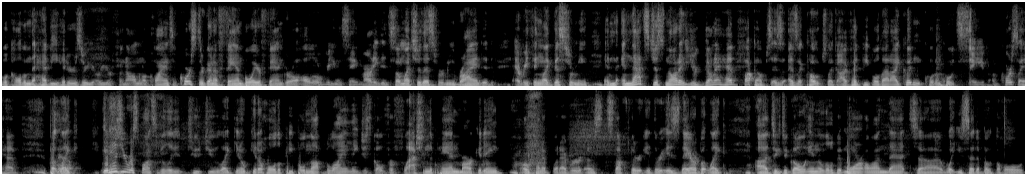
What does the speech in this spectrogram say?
we'll call them the heavy hitters or your, or your phenomenal clients. Of course, they're going to fanboy or fangirl all over you and say, Marty did so much of this for me. Brian did everything like this for me. And and that's just not it. You're going to have fuck ups as, as a coach. Like I've had people that I couldn't quote unquote save. Of course I have. But Yeah. like, it is your responsibility to, to like, you know, get a hold of people, not blindly just go for flash in the pan marketing or kind of whatever uh, stuff there, there is there. But like, uh, to, to go in a little bit more on that, uh, what you said about the whole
